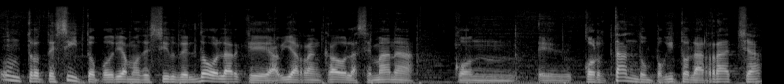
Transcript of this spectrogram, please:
un trotecito, podríamos decir, del dólar que había arrancado la semana con, eh, cortando un poquito la racha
